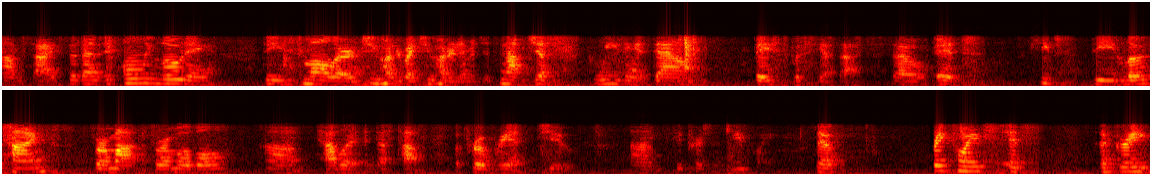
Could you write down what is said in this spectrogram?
um, size. So then it's only loading the smaller 200 by 200 image. It's not just squeezing it down based with CSS. So it keeps the load time for a mo- for a mobile um, tablet and desktop appropriate to um, the person's viewpoint. So breakpoints, it's a great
